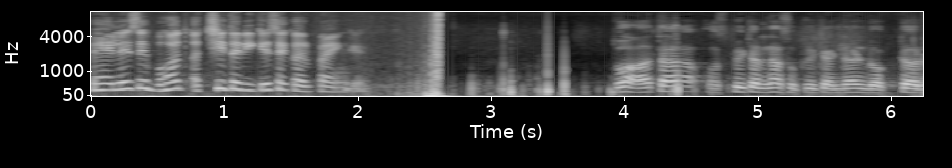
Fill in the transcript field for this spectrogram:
पहले से बहुत अच्छी तरीके से कर पाएँगे। તો આ હતા હોસ્પિટલના સુપ્રિન્ટેન્ડન્ટ ડૉક્ટર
